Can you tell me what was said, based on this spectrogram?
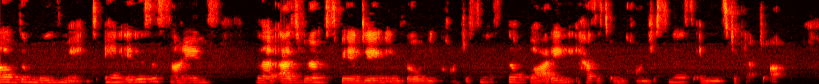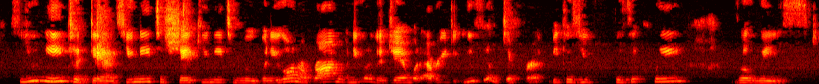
of the movement. And it is a science that as you're expanding and growing in consciousness, the body has its own consciousness and needs to catch up. So you need to dance, you need to shake, you need to move. When you go on a run, when you go to the gym, whatever you do, you feel different because you physically released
